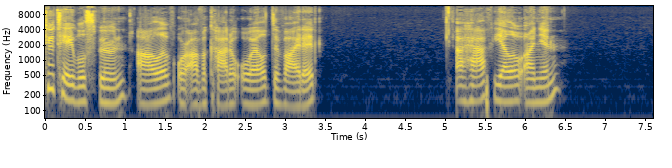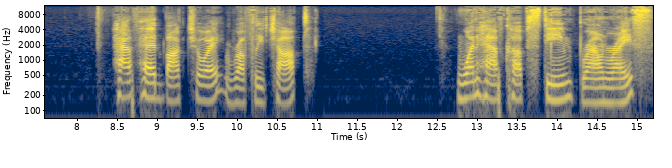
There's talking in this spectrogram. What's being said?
2 tablespoon olive or avocado oil divided, a half yellow onion, half head bok choy roughly chopped, 1 half cup steamed brown rice,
